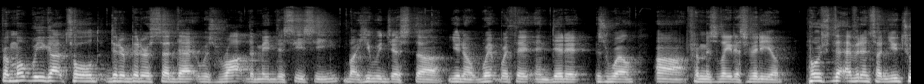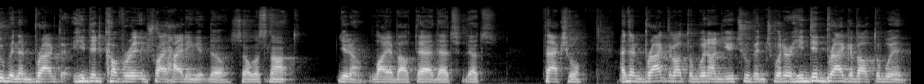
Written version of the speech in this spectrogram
From what we got told, Ditter Bitter said that it was Rot that made the CC, but he would just, uh, you know, went with it and did it as well uh, from his latest video. Posted the evidence on YouTube and then bragged. He did cover it and try hiding it though, so let's not, you know, lie about that. That's that's factual. And then bragged about the win on YouTube and Twitter. He did brag about the win.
